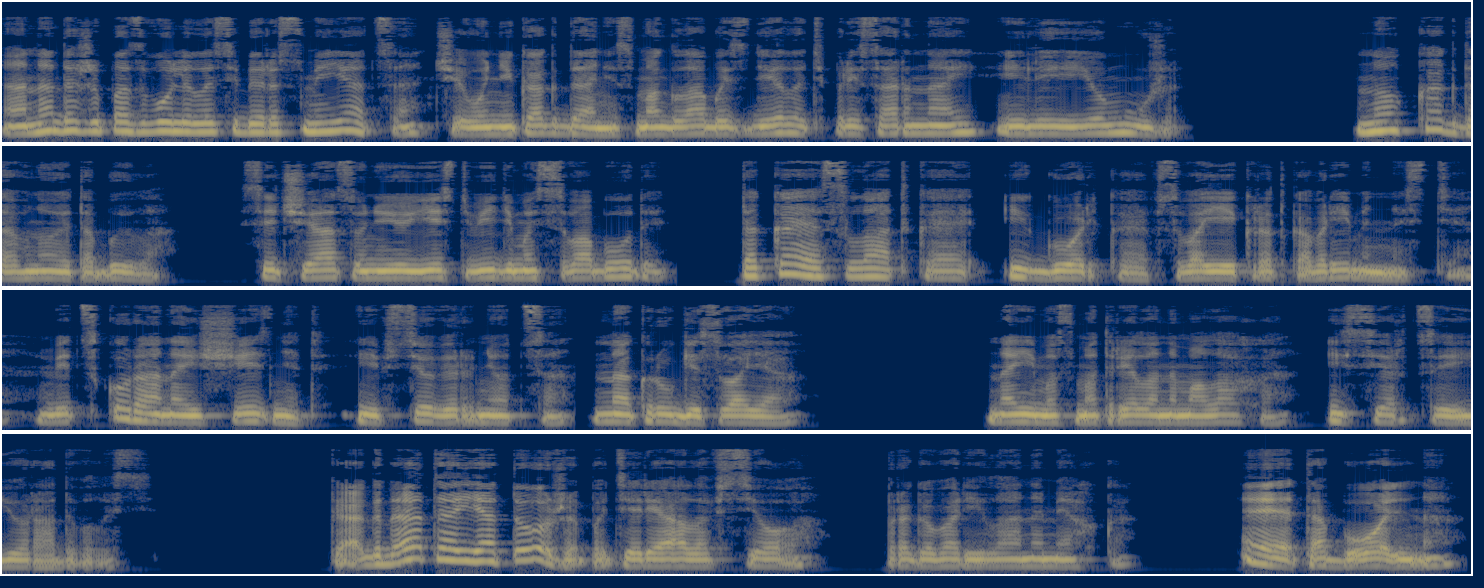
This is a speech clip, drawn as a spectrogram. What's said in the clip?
Она даже позволила себе рассмеяться, чего никогда не смогла бы сделать при Сарнай или ее муже. Но как давно это было? Сейчас у нее есть видимость свободы, Такая сладкая и горькая в своей кратковременности, ведь скоро она исчезнет, и все вернется на круги своя. Наима смотрела на Малаха, и сердце ее радовалось. «Когда-то я тоже потеряла все», — проговорила она мягко. «Это больно.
